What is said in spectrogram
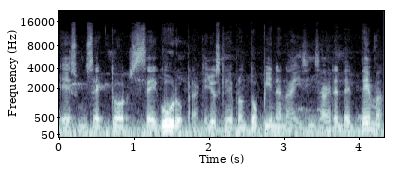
es un sector seguro para aquellos que de pronto opinan ahí sin saber el del tema,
